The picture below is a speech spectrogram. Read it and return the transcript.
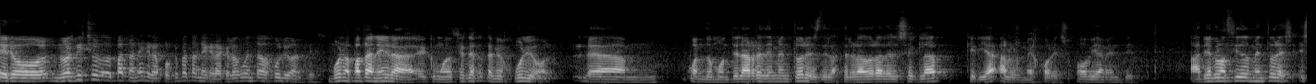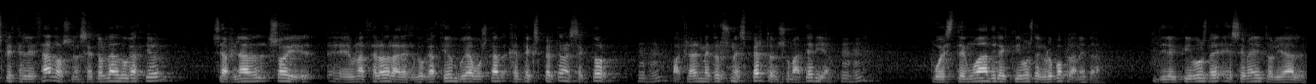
Pero no has dicho lo de pata negra. ¿Por qué pata negra? Que lo ha comentado Julio antes. Bueno, pata negra, eh, como decía también Julio, la, cuando monté la red de mentores de la aceleradora del SECLAB, quería a los mejores, obviamente. Había conocido mentores especializados en el sector de la educación. Si al final soy eh, una aceleradora de educación, voy a buscar gente experta en el sector. Uh -huh. Al final el mentor es un experto en su materia. Uh -huh. Pues tengo a directivos de Grupo Planeta, directivos de SM Editorial,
